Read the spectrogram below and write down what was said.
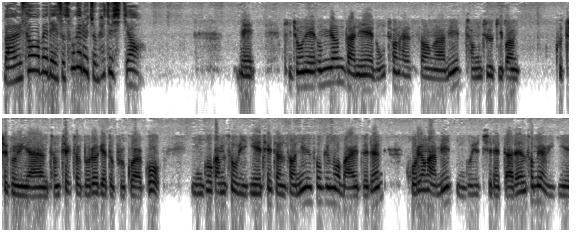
마을 사업에 대해서 소개를 좀 해주시죠. 네, 기존의 읍면 단위의 농촌 활성화 및 정주 기반 구축을 위한 정책적 노력에도 불구하고 인구 감소 위기의 최전선인 소규모 마을들은 고령화 및 인구 유출에 따른 소멸 위기에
